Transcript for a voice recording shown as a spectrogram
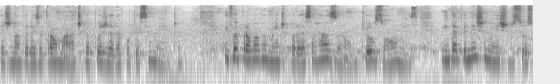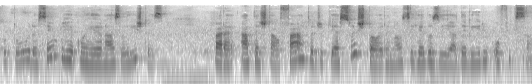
é de natureza traumática, pois gera acontecimento. E foi provavelmente por essa razão que os homens, independentemente de suas culturas, sempre recorreram às listas para atestar o fato de que a sua história não se reduzia a delírio ou ficção.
